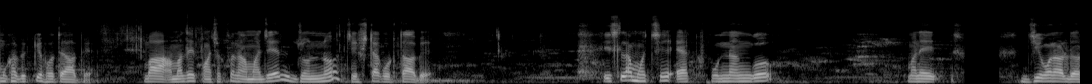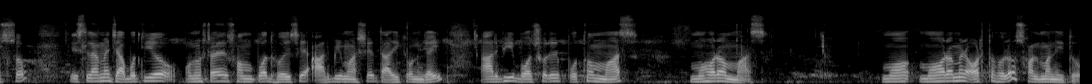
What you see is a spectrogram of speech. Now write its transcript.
মুখাপেক্ষি হতে হবে বা আমাদের পাঁচ অক্ত নামাজের জন্য চেষ্টা করতে হবে। ইসলাম হচ্ছে এক পূর্ণাঙ্গ মানে জীবন আদর্শ ইসলামে যাবতীয় অনুষ্ঠানের সম্পদ হয়েছে আরবি মাসের তারিখ অনুযায়ী। আরবি বছরের প্রথম মাস, মহরম মাস। মহরমের অর্থ হলো সম্মানিত।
